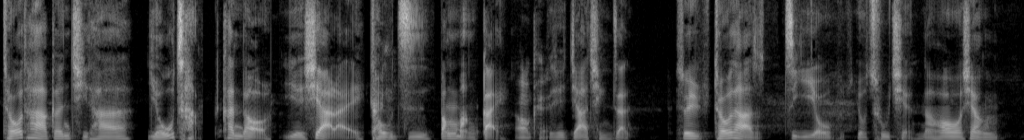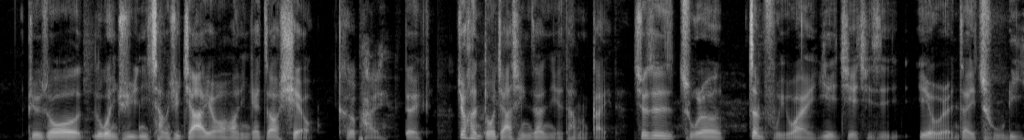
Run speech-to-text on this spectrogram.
Toyota 跟其他油厂看到了也下来投资帮忙盖，OK，这些加氢站。所以 Toyota 自己有有出钱。然后像比如说，如果你去你常去加油的话，你应该知道 Shell 壳牌，对。就很多加氢站也是他们盖的，就是除了政府以外，业界其实也有人在出力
